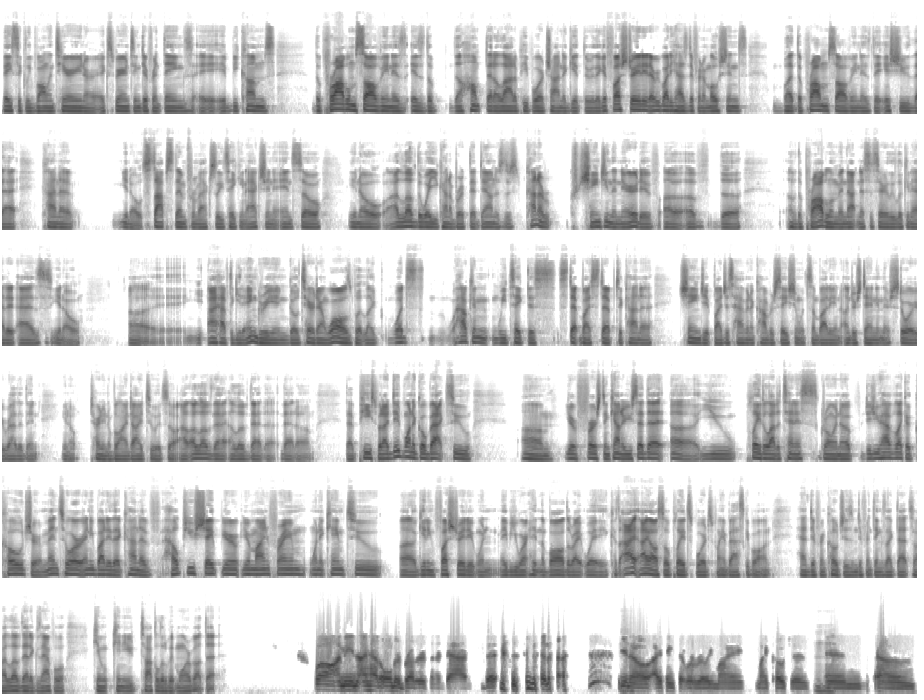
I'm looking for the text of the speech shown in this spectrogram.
basically volunteering or experiencing different things, it, it becomes the problem solving is is the the hump that a lot of people are trying to get through. They get frustrated. Everybody has different emotions, but the problem solving is the issue that kind of you know stops them from actually taking action. And so, you know, I love the way you kind of broke that down. Is just kind of changing the narrative uh, of the of the problem and not necessarily looking at it as you know uh, I have to get angry and go tear down walls, but like, what's how can we take this step by step to kind of change it by just having a conversation with somebody and understanding their story rather than you know turning a blind eye to it. So I, I love that. I love that uh, that um, that piece. But I did want to go back to um, your first encounter. You said that uh, you played a lot of tennis growing up. Did you have like a coach or a mentor or anybody that kind of helped you shape your your mind frame when it came to uh, getting frustrated when maybe you weren't hitting the ball the right way? Because I I also played sports, playing basketball, and had different coaches and different things like that. So I love that example. Can can you talk a little bit more about that? Well, I mean, I had older brothers and a dad that that uh, you know, I think that were really my my coaches mm-hmm. and um,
